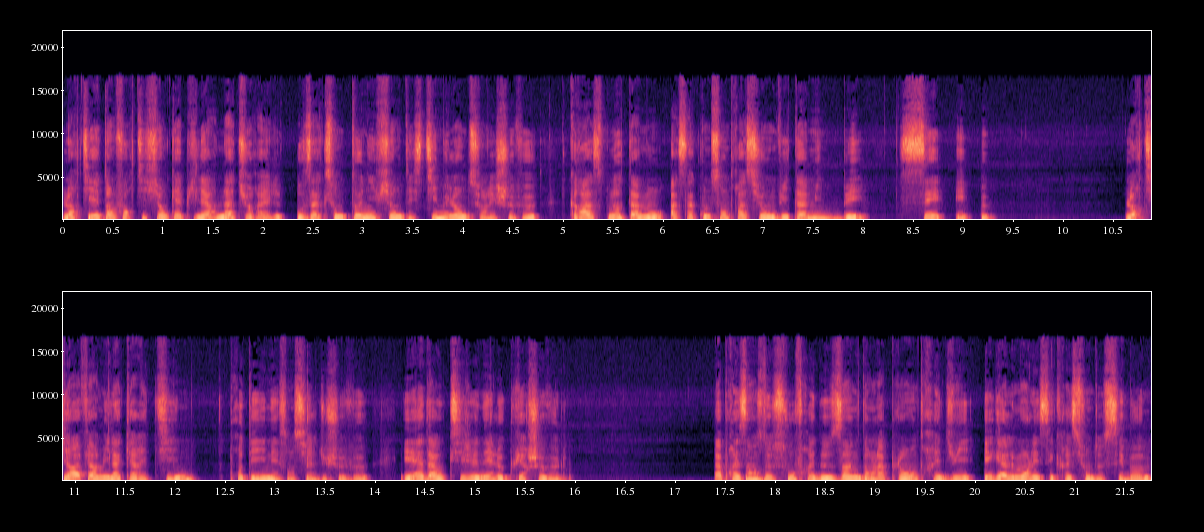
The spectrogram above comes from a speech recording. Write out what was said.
L'ortie est un fortifiant capillaire naturel aux actions tonifiantes et stimulantes sur les cheveux grâce notamment à sa concentration en vitamines B, C et E. L'ortie raffermit la kératine, protéine essentielle du cheveu, et aide à oxygéner le cuir chevelu. La présence de soufre et de zinc dans la plante réduit également les sécrétions de sébum,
